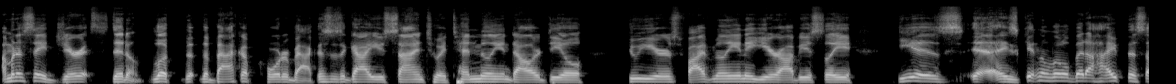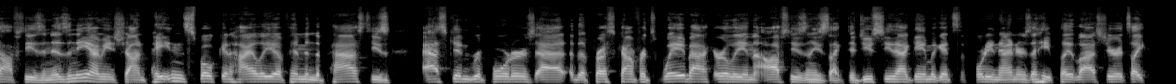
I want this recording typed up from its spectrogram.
I'm going to say Jarrett Stidham. Look, the, the backup quarterback. This is a guy you signed to a $10 million deal, two years, 5 million a year, obviously. He is he's getting a little bit of hype this offseason, isn't he? I mean, Sean Payton's spoken highly of him in the past. He's asking reporters at the press conference way back early in the offseason. He's like, Did you see that game against the 49ers that he played last year? It's like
